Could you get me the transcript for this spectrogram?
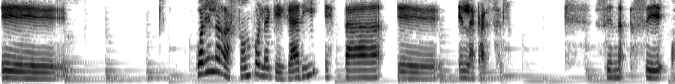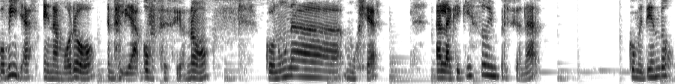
Eh, ¿Cuál es la razón por la que Gary está eh, en la cárcel? Se, comillas, enamoró, en realidad obsesionó, con una mujer a la que quiso impresionar cometiendo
